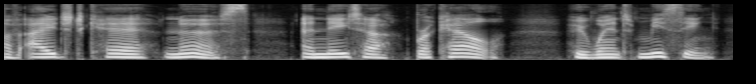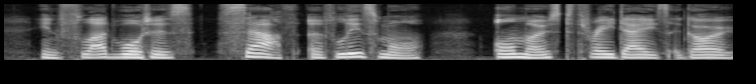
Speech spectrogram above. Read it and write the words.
of aged care nurse Anita Brackell, who went missing in floodwaters south of Lismore almost three days ago.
